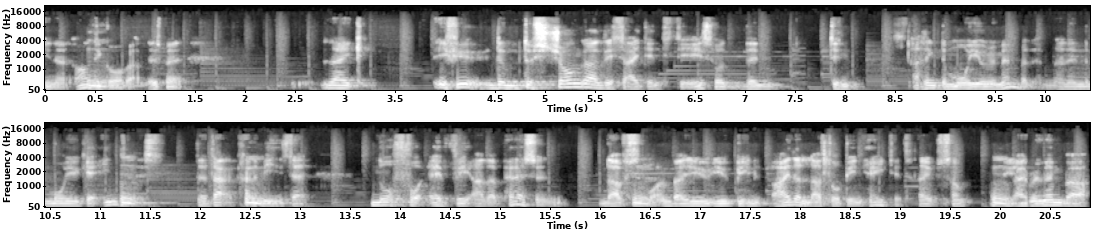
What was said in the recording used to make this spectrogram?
you know, article about this. But like, if you the the stronger this identity is, or then, then I think the more you remember them, and then the more you get into Mm. this. That that kind of Mm. means that not for every other person loves Mm. one, but you you've been either loved or been hated. Like some, Mm. I remember.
